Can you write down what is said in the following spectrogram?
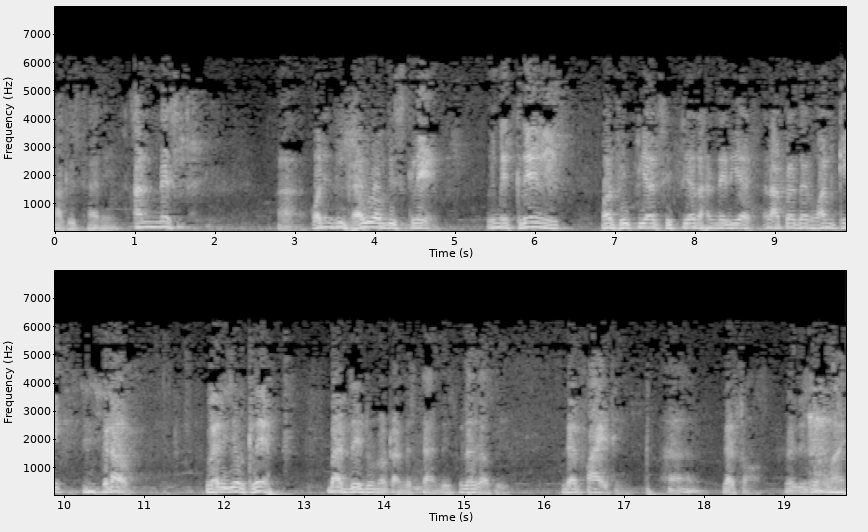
Pakistani. Unnecessary. Ah, what is the value of this claim? We may claim it for 50 years, 60 years, 100 years, and after that one kick, get out. Where is your claim? But they do not understand this philosophy. They are fighting. Huh? That's all. This is mm-hmm. my,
